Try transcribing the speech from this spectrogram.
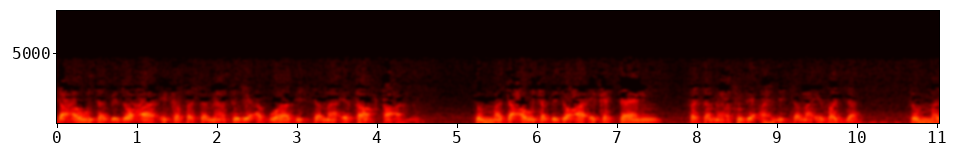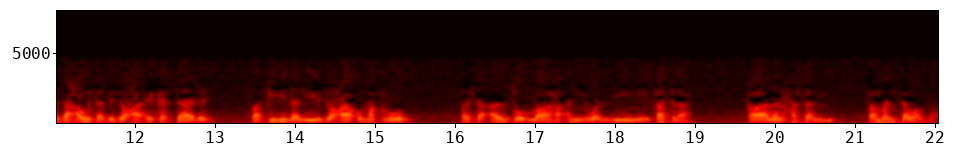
دعوت بدعائك فسمعت لأبواب السماء قعقعة ثم دعوت بدعائك الثاني فسمعت لأهل السماء ضجة. ثم دعوت بدعائك الثالث فقيل لي دعاء مكروب فسألت الله أن يوليني قتله. قال الحسن فمن توضأ؟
